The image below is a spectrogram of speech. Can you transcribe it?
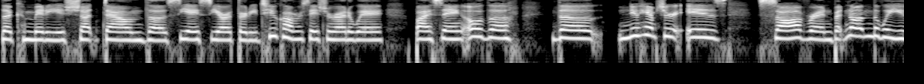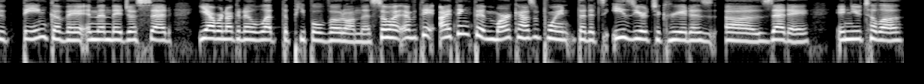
the committee shut down the CACR 32 conversation right away by saying, "Oh, the the New Hampshire is." Sovereign, but not in the way you think of it. And then they just said, "Yeah, we're not going to let the people vote on this." So I, I think I think that Mark has a point that it's easier to create a, a ZEDE in Umatilla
